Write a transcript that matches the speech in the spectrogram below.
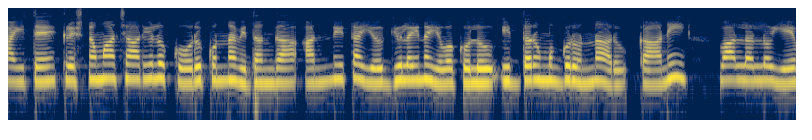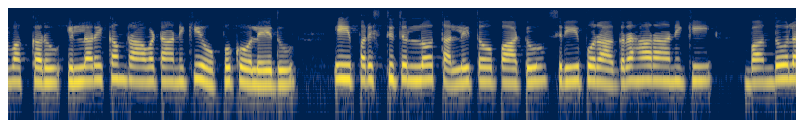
అయితే కృష్ణమాచార్యులు కోరుకున్న విధంగా అన్నిట యోగ్యులైన యువకులు ఇద్దరు ముగ్గురున్నారు. కానీ వాళ్ళల్లో ఏ ఒక్కరూ ఇల్లరికం రావటానికి ఒప్పుకోలేదు. ఈ పరిస్థితుల్లో తల్లితో పాటు శ్రీపుర అగ్రహారానికి బంధువుల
